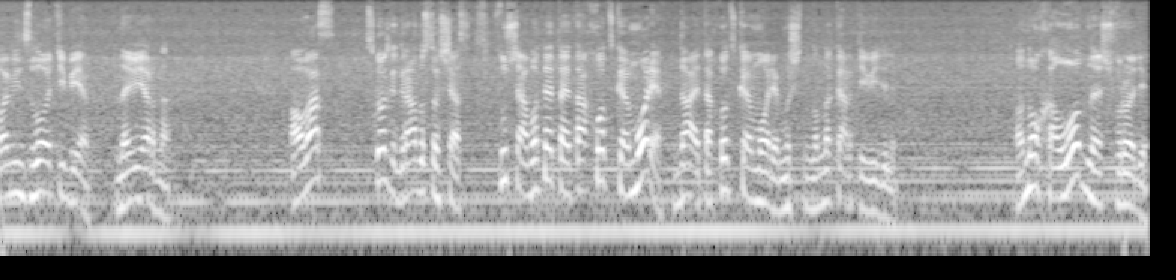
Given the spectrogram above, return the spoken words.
Повезло тебе, наверное. А у вас сколько градусов сейчас? Слушай, а вот это, это Охотское море? Да, это Охотское море, мы же на, на карте видели. Оно холодное ж вроде.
